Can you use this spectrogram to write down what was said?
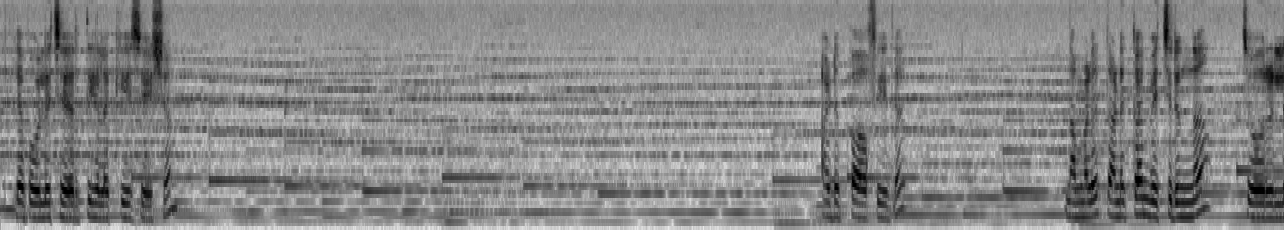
നല്ലപോലെ ചേർത്ത് ഇളക്കിയ ശേഷം അടുപ്പ് ഓഫ് ചെയ്ത് നമ്മൾ തണുക്കാൻ വെച്ചിരുന്ന ചോറിൽ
